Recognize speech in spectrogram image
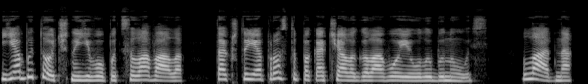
я бы точно его поцеловала, так что я просто покачала головой и улыбнулась. «Ладно,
